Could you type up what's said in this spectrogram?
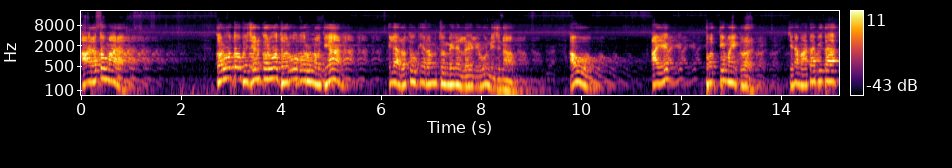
આ રતો મારા. કરવો તો ભજન કરવો, ધરવો ગુરુનો ધ્યાન. એટલે રતું કે રમતું મેને લઈ લેવું નિજ નામ. આવું આ એક ભક્તિમય ઘર. જેના માતા પિતા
